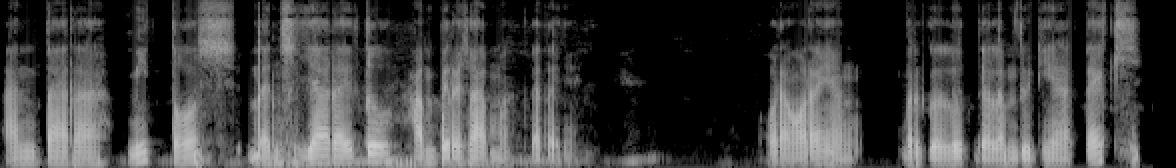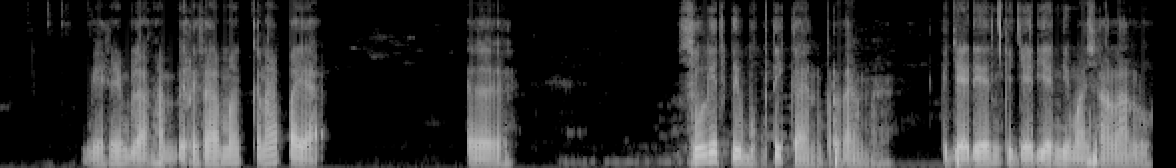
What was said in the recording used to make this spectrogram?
antara mitos dan sejarah itu hampir sama katanya orang-orang yang bergelut dalam dunia teks biasanya bilang hampir sama kenapa ya eh, sulit dibuktikan pertama kejadian-kejadian di masa lalu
